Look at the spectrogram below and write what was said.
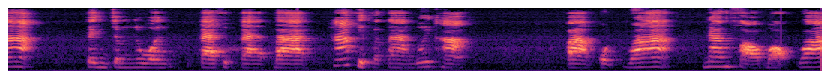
2545 เป็นจำนวน 88 บาท 50 สตางค์ด้วยค่ะ ปรากฏว่านางสอบอกว่า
